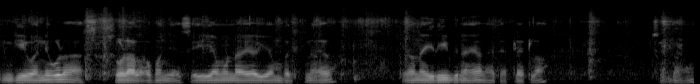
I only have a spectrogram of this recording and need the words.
ఇంక ఇవన్నీ కూడా చూడాలి ఓపెన్ చేసి ఏమున్నాయో ఏం బతికినాయో ఏమైనా ఇరిగినాయో లేకపోతే ఎట్లా ఎట్లా చూద్దాము.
